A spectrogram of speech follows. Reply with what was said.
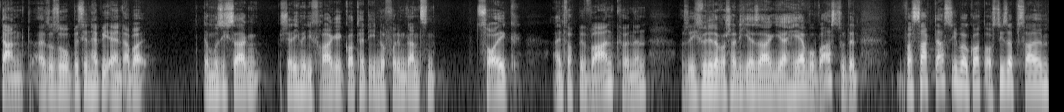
dankt. Also so ein bisschen Happy End. Aber da muss ich sagen, stelle ich mir die Frage, Gott hätte ihn doch vor dem ganzen Zeug einfach bewahren können. Also ich würde da wahrscheinlich eher sagen, ja Herr, wo warst du denn? Was sagt das über Gott aus dieser Psalm,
